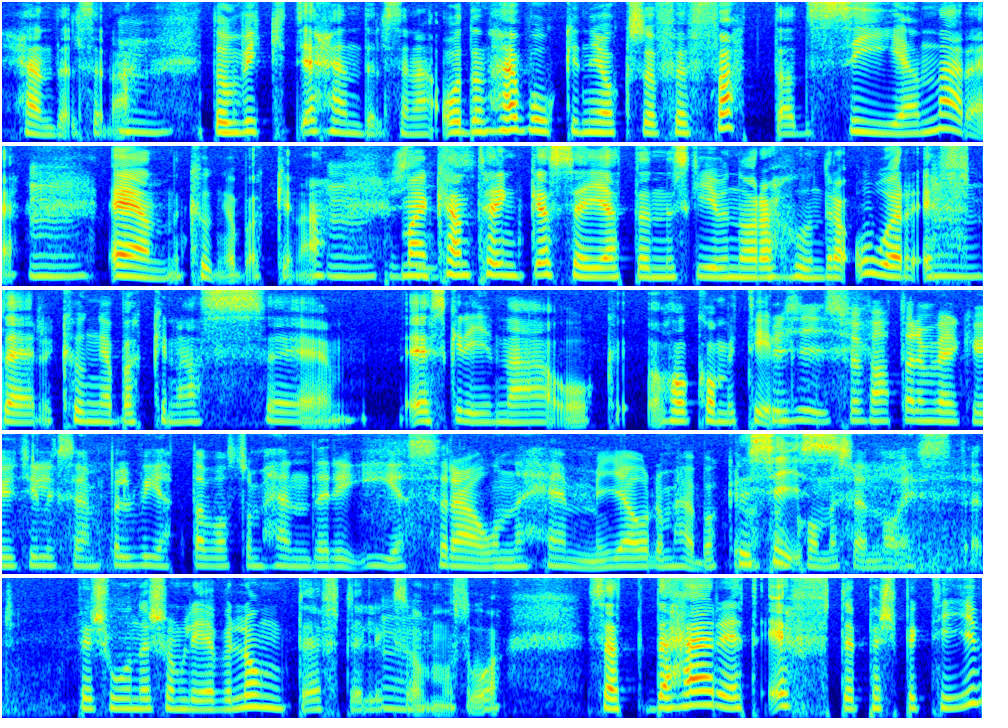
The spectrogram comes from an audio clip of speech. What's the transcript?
händelserna, Mm. de viktiga händelserna. Och den här boken är också författad senare Mm. än kungaböckerna. Mm, Man kan tänka sig att den är skriven några hundra år Mm. efter kungaböckernas eh, är skrivna och har kommit till. Precis, författaren verkar ju till exempel veta vad som händer i Esra och Nehemja och de här böckerna som Precis. kommer sen och Ester. Personer som lever långt efter liksom Mm. och så. Så att det här är ett efterperspektiv.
